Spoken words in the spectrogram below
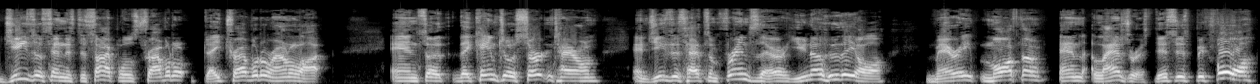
Jesus and his disciples traveled, they traveled around a lot. And so they came to a certain town and Jesus had some friends there. You know who they are. Mary, Martha, and Lazarus. This is before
